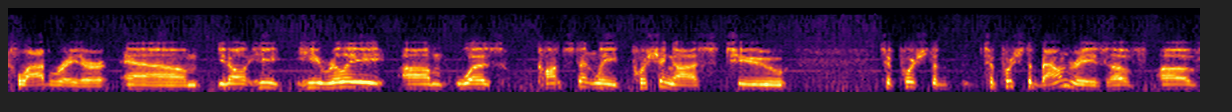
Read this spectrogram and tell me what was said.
collaborator. Um, you know, he he really um, was constantly pushing us to to push the to push the boundaries of of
